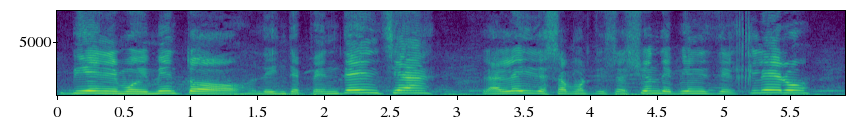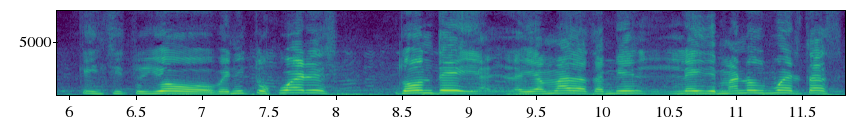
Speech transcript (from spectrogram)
viene el movimiento de independencia, la ley de desamortización de bienes del clero que instituyó Benito Juárez, donde la llamada también ley de manos muertas,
